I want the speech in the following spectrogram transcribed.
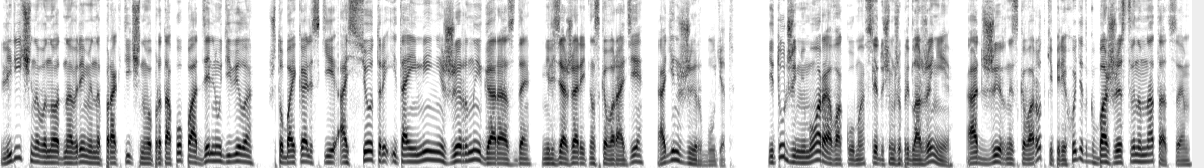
Лиричного, но одновременно практичного протопопа отдельно удивило, что байкальские осетры и таймени жирны гораздо, нельзя жарить на сковороде, один жир будет. И тут же мемуары Авакума в следующем же предложении от жирной сковородки переходят к божественным нотациям,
